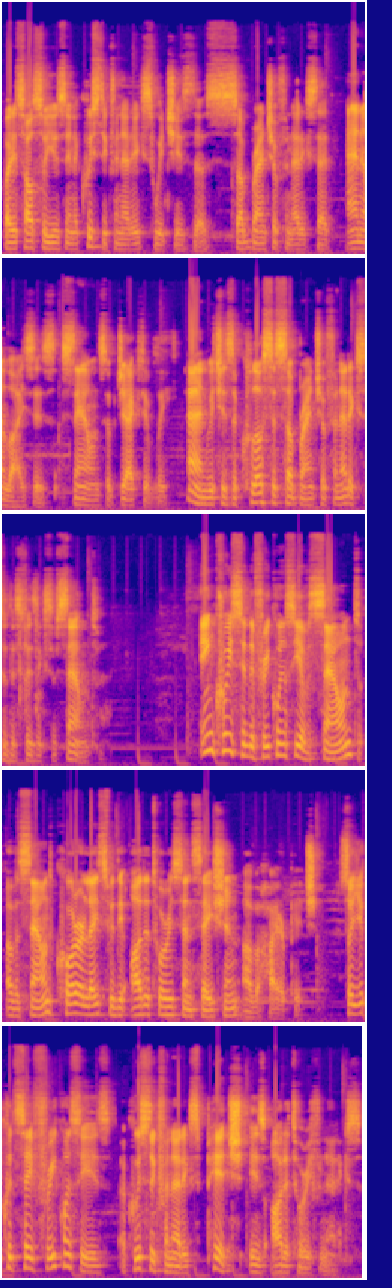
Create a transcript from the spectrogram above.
but it's also used in acoustic phonetics, which is the sub branch of phonetics that analyzes sounds objectively, and which is the closest sub branch of phonetics to this physics of sound. Increase in the frequency of sound of a sound correlates with the auditory sensation of a higher pitch. So you could say frequency is acoustic phonetics, pitch is auditory phonetics.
